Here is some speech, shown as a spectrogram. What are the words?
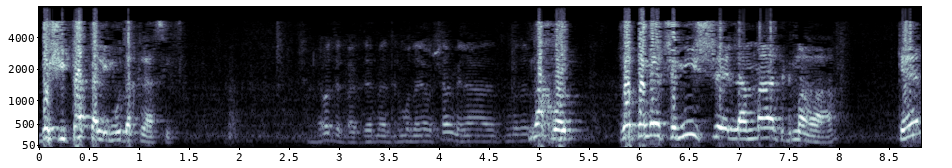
בשיטת הלימוד הקלאסית. נכון. זאת אומרת שמי שלמד גמרא, כן?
